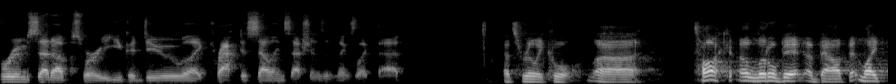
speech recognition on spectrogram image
room setups where you could do like practice selling sessions and things like that. That's really cool. Uh, talk a little bit about that. Like,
